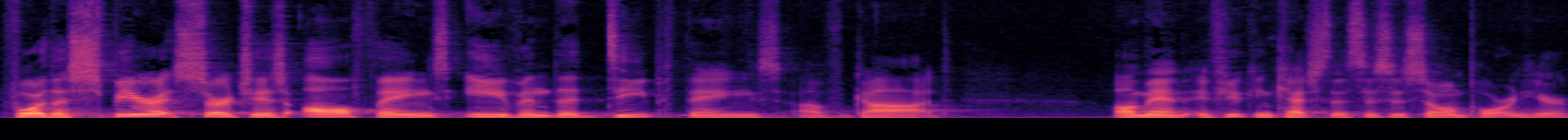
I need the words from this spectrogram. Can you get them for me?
For the Spirit searches all things, even the deep things of God. Oh man, if you can catch this, this is so important here.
